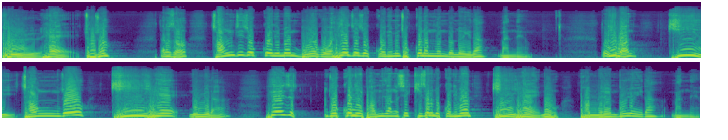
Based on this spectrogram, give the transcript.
불해조죠? 따라서 정지 조건이면 무효고 해제 조건이면 조건 없는 법령이다. 맞네요. 또 2번 기정조 기해무입니다. 해제 조건이 법리상시 기성 조건이면 기해무 법률은 무효이다. 맞네요.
